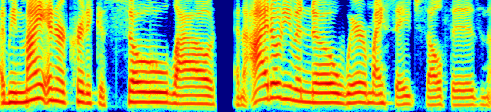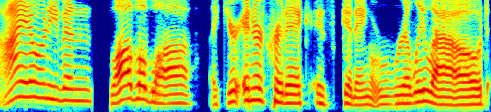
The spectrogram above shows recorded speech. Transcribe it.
I mean, my inner critic is so loud and I don't even know where my sage self is. And I don't even blah, blah, blah. Like your inner critic is getting really loud.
